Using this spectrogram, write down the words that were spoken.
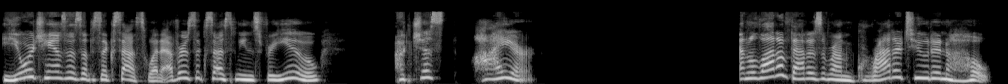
your chances of success, whatever success means for you, are just higher. And a lot of that is around gratitude and hope.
